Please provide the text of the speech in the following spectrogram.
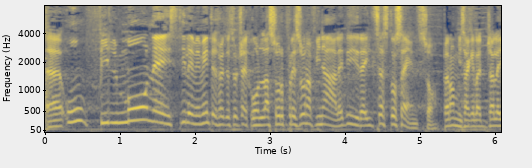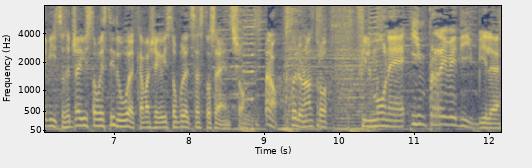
Eh, un filmone in stile Memento solito cioè con la sorpresona finale, ti direi il sesto senso. Però mi sa che già l'hai visto. Se già hai visto questi due, è capace che hai visto pure il sesto senso. Però quello è un altro filmone imprevedibile.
